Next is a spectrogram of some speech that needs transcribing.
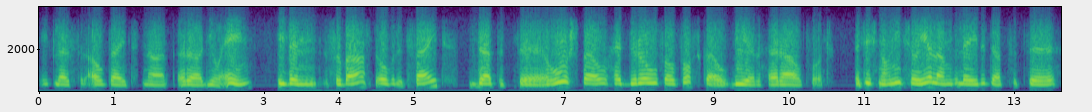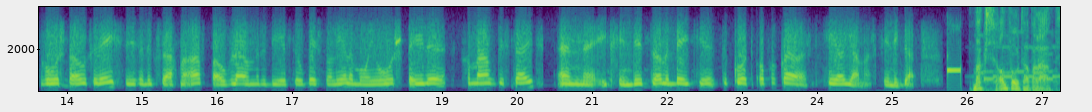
Ik luister altijd naar Radio 1. Ik ben verbaasd over het feit dat het uh, hoorspel Het Bureau van Voskou weer herhaald wordt. Het is nog niet zo heel lang geleden dat het uh, hoorspel geweest is. En ik vraag me af, Paul Vlaanderen die heeft ook best wel hele mooie hoorspelen gemaakt destijds. En uh, ik vind dit wel een beetje te kort op elkaar. Heel jammer vind ik dat. Max Antwoordapparaat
